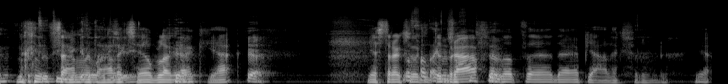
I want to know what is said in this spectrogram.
het Samen met Alex, heel belangrijk. Ja. Ja. Ja, straks Dat wordt het te braaf en dat, eh, daar heb je Alex voor nodig. Ja.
